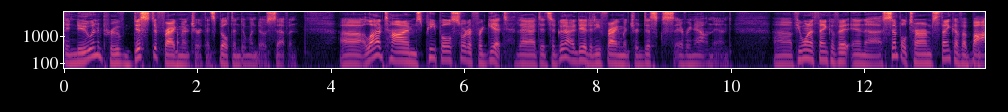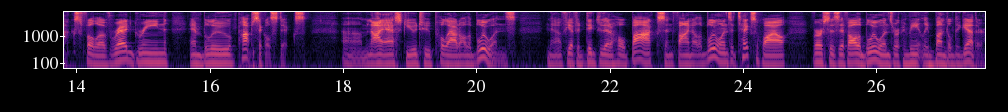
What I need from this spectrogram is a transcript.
the new and improved disk defragmenter that's built into Windows 7. Uh, a lot of times people sort of forget that it's a good idea to defragment your disks every now and then. Uh, if you want to think of it in uh, simple terms, think of a box full of red, green, and blue popsicle sticks. Um, and I ask you to pull out all the blue ones. Now, if you have to dig through that whole box and find all the blue ones, it takes a while versus if all the blue ones were conveniently bundled together.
